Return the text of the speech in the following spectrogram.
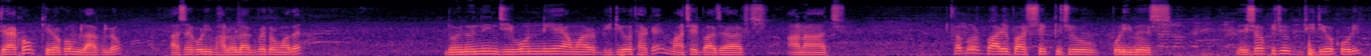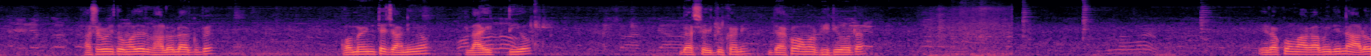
দেখো কীরকম লাগল। আশা করি ভালো লাগবে তোমাদের। দৈনন্দিন জীবন নিয়ে আমার ভিডিও থাকে, মাছের বাজার, আনাজ, তারপর পারিপার্শ্বিক কিছু পরিবেশ, এইসব কিছু ভিডিও করি। আশা করি তোমাদের ভালো লাগবে। কমেন্টে জানিও, লাইক দিও। ব্যাস, এইটুখানি। দেখো আমার ভিডিওটা। এরকম আগামী দিনে আরও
